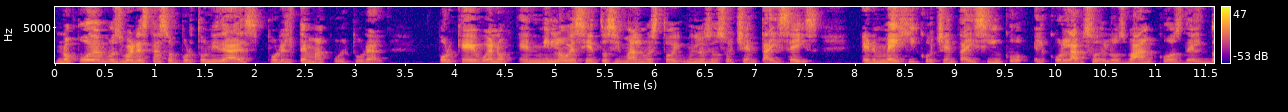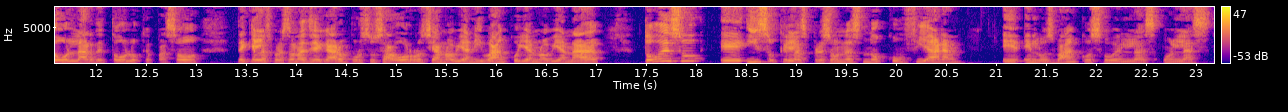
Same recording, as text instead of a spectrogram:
No podemos ver estas oportunidades por el tema cultural, porque bueno, en 1900, si mal no estoy, 1986, en México 85, el colapso de los bancos, del dólar, de todo lo que pasó, de que las personas llegaron por sus ahorros, ya no había ni banco, ya no había nada. Todo eso eh, hizo que las personas no confiaran en, los bancos o en las, o en las,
